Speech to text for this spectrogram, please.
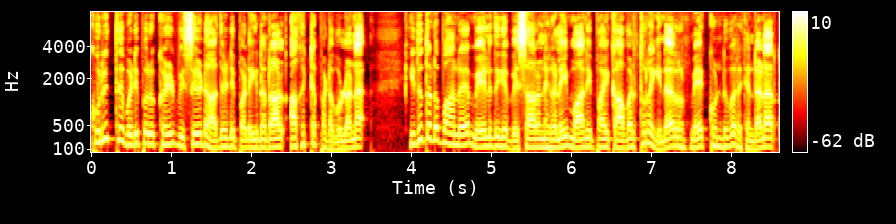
குறித்த வெடிபொருட்கள் விசேட அதிரடிப்படையினரால் அகற்றப்படவுள்ளன. இது தொடர்பான மேலதிக விசாரணைகளை மானிப்பாய் காவல்துறையினர் மேற்கொண்டு வருகின்றனர்.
